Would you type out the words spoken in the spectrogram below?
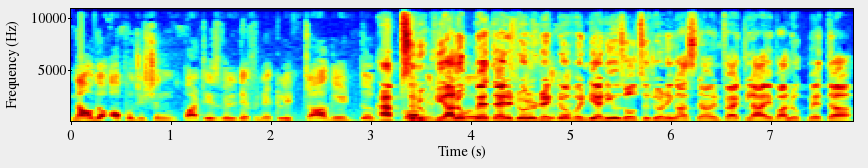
Now the opposition parties will definitely target the Absolutely. Alok Mehta, editorial director of India News, also joining us now. In fact, live. Alok Mehta,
